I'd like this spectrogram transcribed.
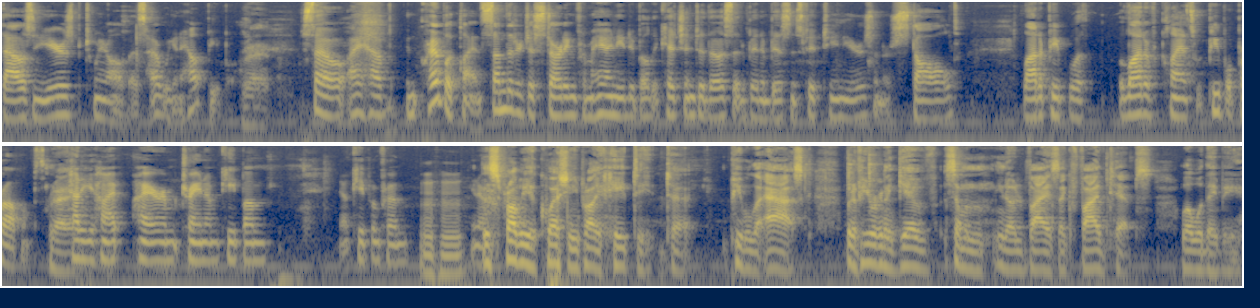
thousand years between all of us. How are we going to help people?" Right. So I have incredible clients. Some that are just starting from, "Hey, I need to build a kitchen," to those that have been in business 15 years and are stalled. A lot of people with a lot of clients with people problems. Right. How do you hi- hire them, train them, keep them? You know, keep them from Mm-hmm. you know. This is probably a question you probably hate to, to people to ask, but if you were going to give someone, you know, advice like five tips, what would they be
